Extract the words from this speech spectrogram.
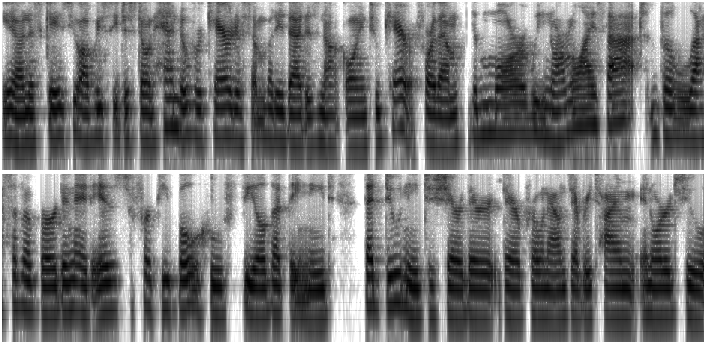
You know, in this case, you obviously just don't hand over care to somebody that is not going to care for them. The more we normalize that, the less of a burden it is for people who feel that they need that do need to share their their pronouns every time in order to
